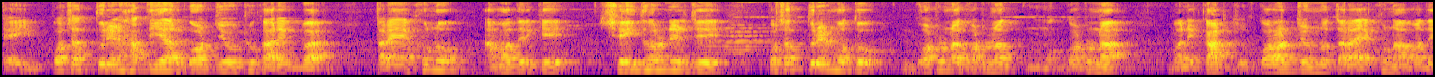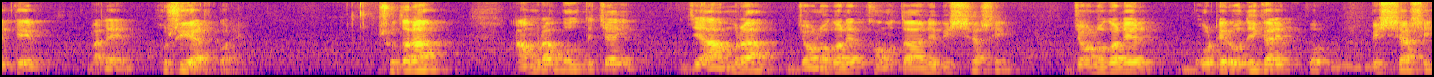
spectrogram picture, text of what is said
এই পঁচাত্তরের হাতিয়ার গর্জে উঠুক আরেকবার, তারা এখনও আমাদেরকে সেই ধরনের যে পঁচাত্তরের মতো ঘটনা ঘটনা ঘটনা মানে কার্য করার জন্য তারা এখনও আমাদেরকে মানে হুঁশিয়ার করে। সুতরাং আমরা বলতে চাই যে আমরা জনগণের ক্ষমতায়নে বিশ্বাসী, জনগণের ভোটের অধিকারে বিশ্বাসী,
